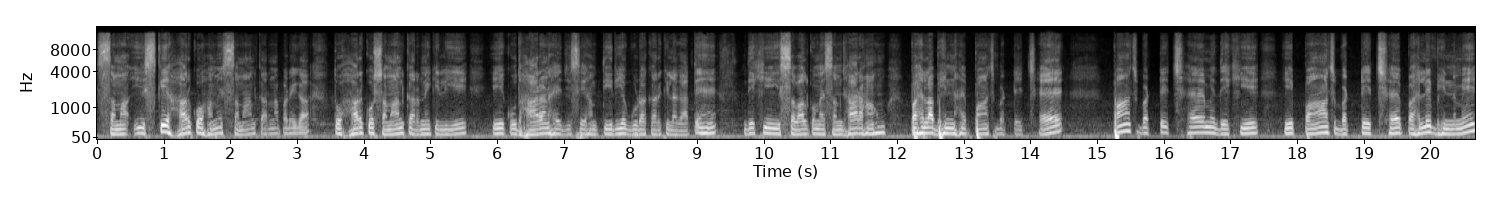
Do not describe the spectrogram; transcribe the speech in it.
समा, इसके हर को हमें समान करना पड़ेगा। तो हर को समान करने के लिए एक उदाहरण है जिसे हम तीरिय गुड़ा करके लगाते हैं। देखिए, इस सवाल को मैं समझा रहा हूँ। पहला भिन्न है पाँच बट्टे छः। पाँच बट्टे छः में देखिए, ये पाँच बट्टे छः पहले भिन्न में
